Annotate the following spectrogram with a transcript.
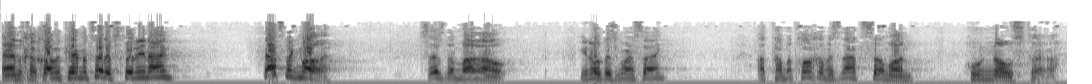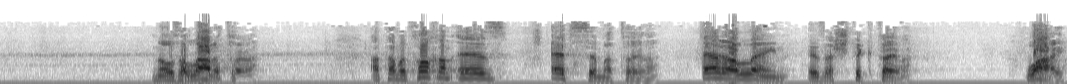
and Chacham came and said it's 39. That's the Gemara. Says the Maharal, you know what this Gemara is saying? A Talmud Chacham is not someone who knows Torah. Knows a lot of Torah. A Talmud Chacham is Etzem Torah. Er Lane is a shtik Torah. Why?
